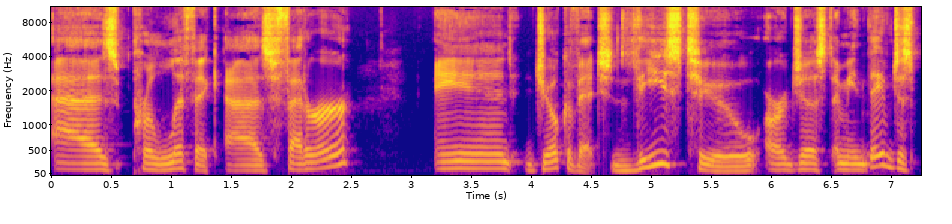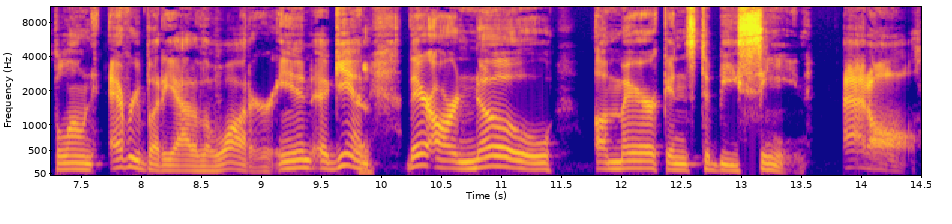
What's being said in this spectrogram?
as prolific as Federer and Djokovic. These two are just, I mean, they've just blown everybody out of the water. And again, there are no Americans to be seen at all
